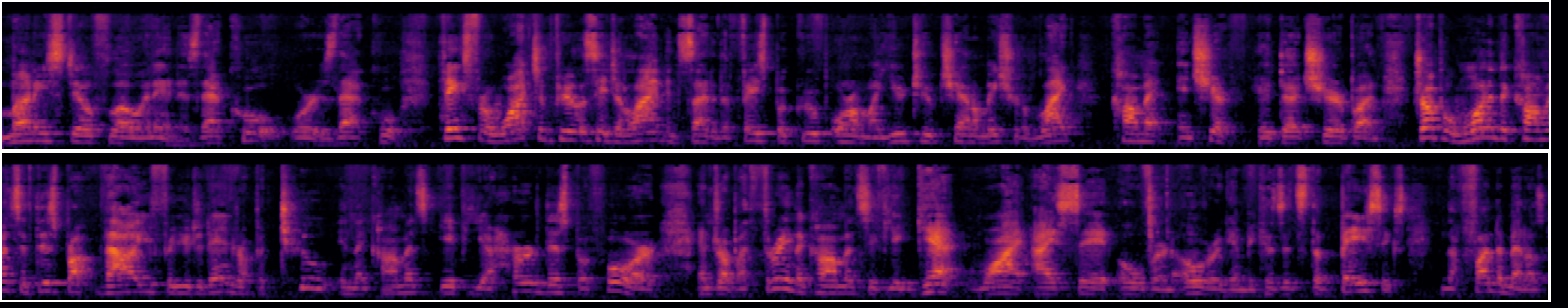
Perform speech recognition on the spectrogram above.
money's still flowing in. Is that cool or is that cool? Thanks for watching Fearless Agent Live inside of the Facebook group or on my YouTube channel. Make sure to like, comment, and share. Hit that share button. Drop a one in the comments if this brought value for you today, and drop a two in the comments if you heard this before, and drop a three in the comments if you get why I say it over and over again because it's the basics and the fundamentals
